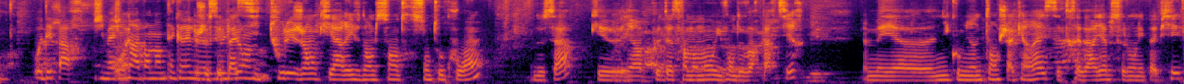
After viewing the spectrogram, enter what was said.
en- au départ, j'imagine, avant d'intégrer le, Je sais le pas lieu. si tous les gens qui arrivent dans le centre sont au courant de ça, qu'il y a peut-être un moment où ils vont devoir partir, mais euh, ni combien de temps chacun reste, c'est très variable selon les papiers.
